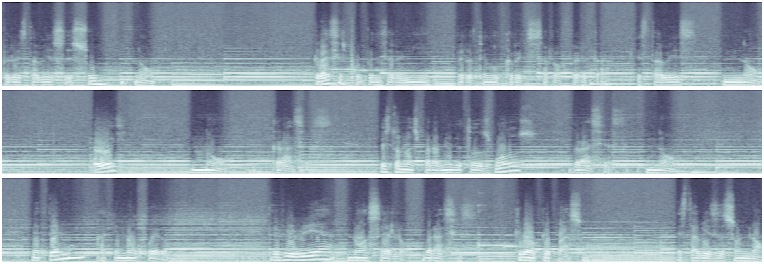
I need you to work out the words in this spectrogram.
pero esta vez es un no. Gracias por pensar en mí, pero tengo que rechazar la oferta. Esta vez no. Hoy no. Gracias. Esto no es para mí de todos modos. Gracias. No. Me temo a que no puedo. Preferiría no hacerlo. Gracias. Creo que paso. Esta vez es un no.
